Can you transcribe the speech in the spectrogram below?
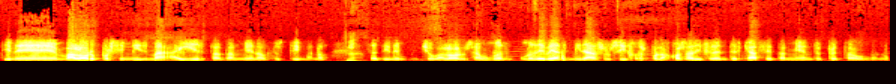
tiene valor por sí misma, ahí está también la autoestima, ¿no? O sea, tiene mucho valor. O sea, uno, uno debe admirar a sus hijos por las cosas diferentes que hace también respecto a uno, ¿no?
